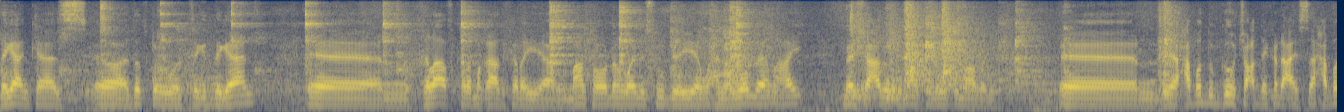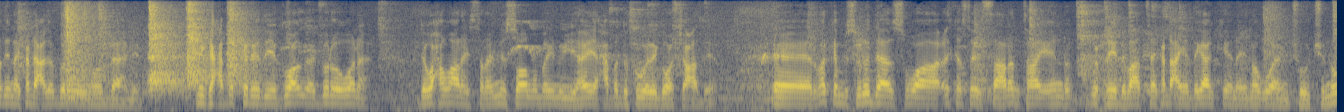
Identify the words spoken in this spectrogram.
degaankaas dadku ay wada degaan. Khilaaf kale ma qaadi karayaan. Maanta oo dhan waa inay suu geeyeen waxaan awood leenahay. Meesha cadowga maanta lagu gumaadayo. Dee xabaddu gooja cadday ka dhacaysaa. Xabad inay ka dhacdo garowe uma baahnin. Ninka xabad ka reedaya garowana dee waxaan u arhaysanaa nin soo lumay inuu yahay xabadda ku waday gooja cadde marka mas'uuliyaddaas waa cid kastay saaran tahay in wixii dhibaatee ka dhacaya degaankeena inagu aan joojinno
